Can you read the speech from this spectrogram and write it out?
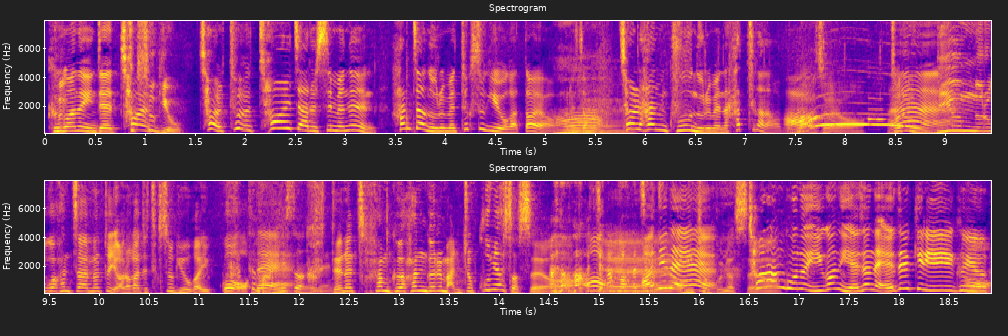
그거는 그, 이제 철. 특수기호. 철, 투, 철자를 쓰면은 한자 누르면 특수기호가 떠요. 아. 그래서 네. 철한구 누르면 하트가 나옵니다. 아. 맞아요. 저는 네. 미음 누르고 한자 하면 또 여러 가지 특수기호가 있고. 네. 많이 썼네. 그때는 참 그 한글을 많이 좀 꾸몄었어요. 어, 네. 아니네. 엄청 꾸몄어요. 철한구는 이거는 예전에 애들끼리 그 어.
